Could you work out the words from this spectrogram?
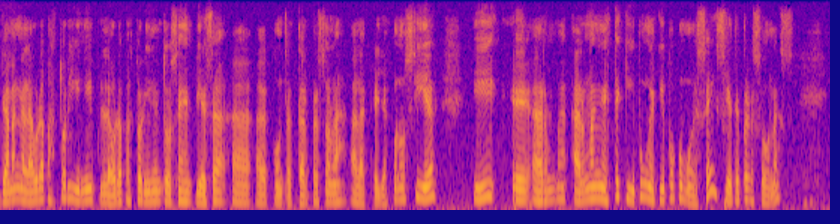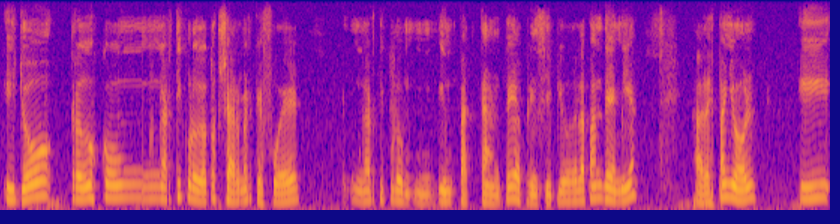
llaman a Laura Pastorini, Laura Pastorini entonces empieza a, contactar personas a las que ella conocía y eh, arman este equipo, un equipo como de seis, siete personas, y yo traduzco un, artículo de Otto Scharmer que fue un artículo impactante al principio de la pandemia al español y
